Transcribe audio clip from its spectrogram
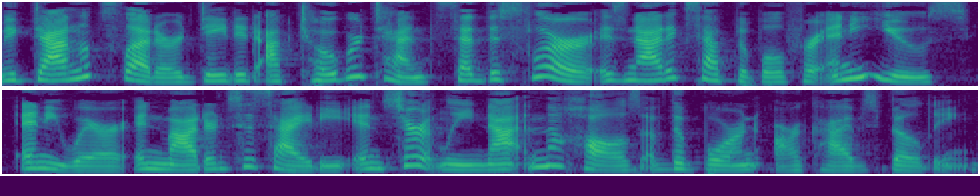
McDonald's letter, dated October 10th, said the slur is not acceptable for any use anywhere in modern society and certainly not in the halls of the Bourne Archives building.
